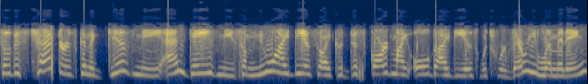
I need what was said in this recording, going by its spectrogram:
So this chapter is going to give me and gave me some new ideas so i could discard my old ideas which were very limiting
